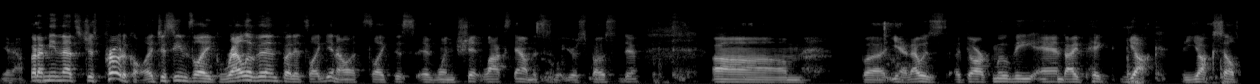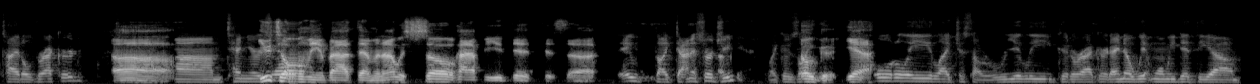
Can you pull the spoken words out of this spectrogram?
you know, but I mean, that's just protocol. It just seems like relevant, but it's like, you know, it's like this, when shit locks down, this is what you're supposed to do. Um, but yeah, that was a dark movie. And I picked Yuck, the Yuck self-titled record. Uh, Um, 10 years you old. told me about them, and I was so happy you did this. uh, it was like Dinosaur Jr. Like it was like oh, good. Yeah. totally like just a really good record. I know we, when we did the um,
